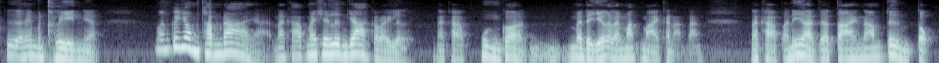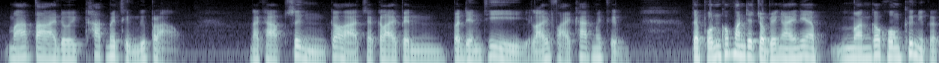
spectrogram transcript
เพื่อให้มันคลีนเนี่ย มันก็ย่อมทำได้อะนะครับไม่ใช่เรื่องยากอะไรเลยนะครับหุ้นก็ไม่ได้เยอะอะไรมากมายขนาดนั้นนะครับอันนี้อาจจะตายน้ำตื้นตกม้าตายโดยคาดไม่ถึงหรือเปล่านะครับซึ่งก็อาจจะกลายเป็นประเด็นที่หลายฝ่ายคาดไม่ถึง แต่ผลของมันจะจบยังไงเนี่ยมันก็คงขึ้นอยู่กับ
